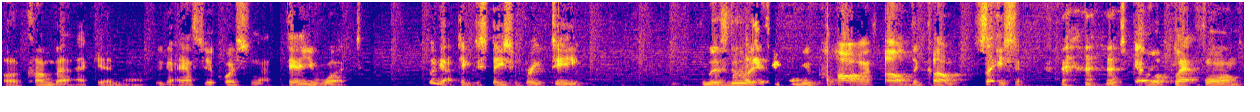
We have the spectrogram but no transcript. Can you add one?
uh, come back and uh, we're gonna answer your question. I tell you what, we gotta take the station break, T. Let's do it. Be part of the conversation. Whichever platform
